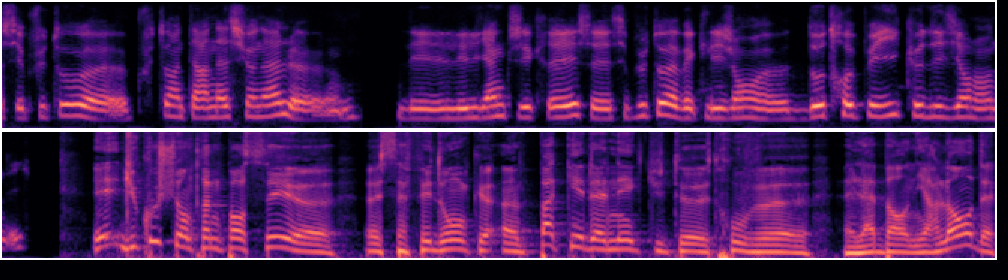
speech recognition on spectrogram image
c'est plutôt plutôt international. Les, liens que j'ai créés, c'est plutôt avec les gens d'autres pays que des Irlandais. Et du coup, je suis en train de penser, euh, euh, ça fait donc un paquet d'années que tu te trouves euh, là-bas en Irlande.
